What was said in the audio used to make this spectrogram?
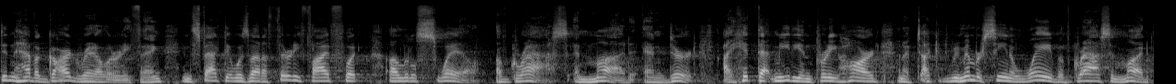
didn't have a guardrail or anything. In fact, it was about a 35 foot uh, little swale of grass and mud and dirt. I hit that median pretty hard, and I, I could remember seeing a wave of grass and mud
